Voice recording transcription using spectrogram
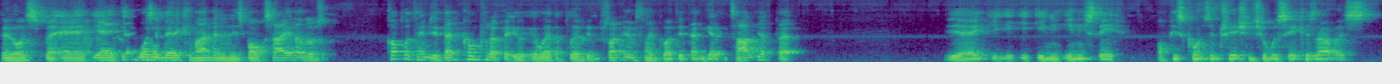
Who knows? But uh, yeah, it wasn't very commanding in his box either. There was a couple of times he did come for it, but he, he let the player get in front of him. Thank God he didn't get it in target. But yeah, he, he, he, he needs to up his concentration, shall we say, because that was,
